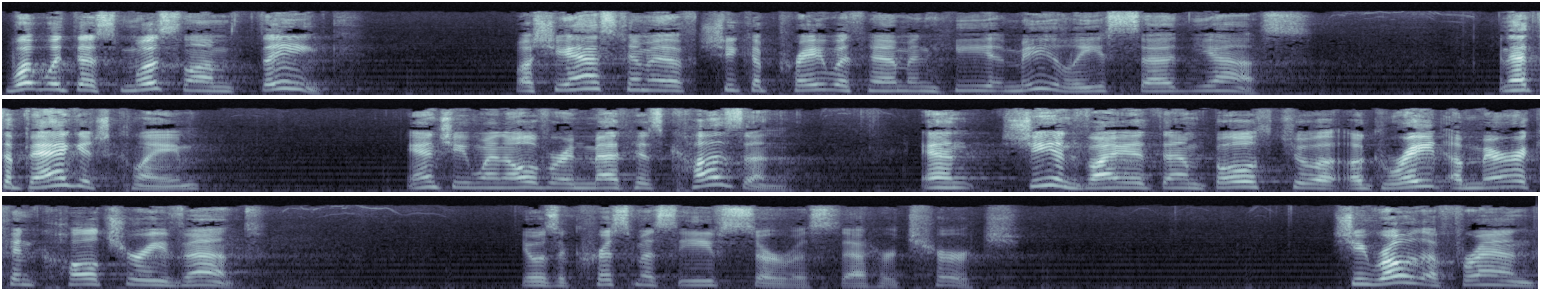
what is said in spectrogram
What would this Muslim think? Well, she asked him if she could pray with him, and he immediately said yes. And at the baggage claim, Angie went over and met his cousin, and she invited them both to a, a great American culture event. It was a Christmas Eve service at her church. She wrote a friend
